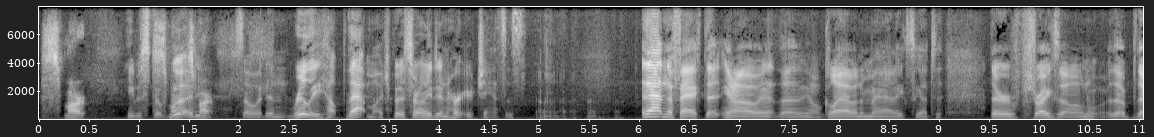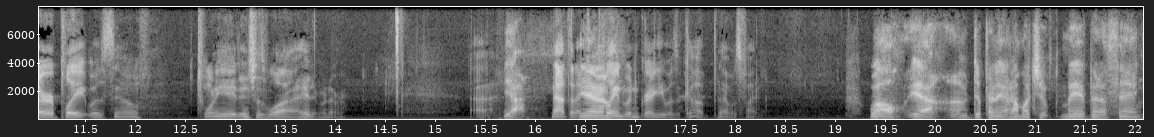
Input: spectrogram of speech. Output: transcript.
Smart. He was still Smart, good, smart. so it didn't really help that much, but it certainly didn't hurt your chances. That and the fact that you know the you know Glavine and Maddux got to their strike zone, the, their plate was you know 28 inches wide or whatever. Yeah. Not that I Yeah. complained when Greggy was a Cub. That was fine. Well, yeah. uh, Depending on how much it may have been a thing,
